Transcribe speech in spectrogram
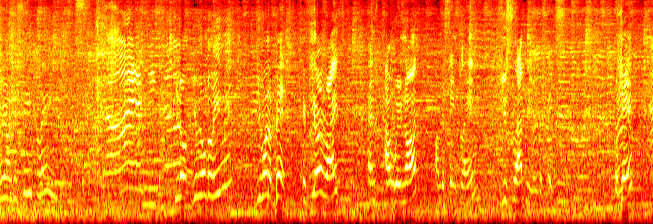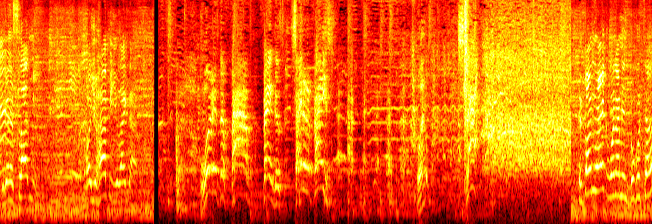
We're on the same plane. No, I don't think so. You don't you don't believe me? You want to bet? If you're right and uh, we're not on the same plane, you slap me in the face. Okay? You're gonna slap me. Oh, you're happy? You like that? What is the five fingers say to the face? What? Slap! If I'm right, when I'm in Bogota,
